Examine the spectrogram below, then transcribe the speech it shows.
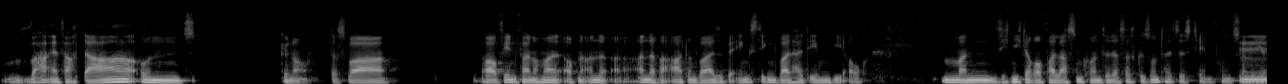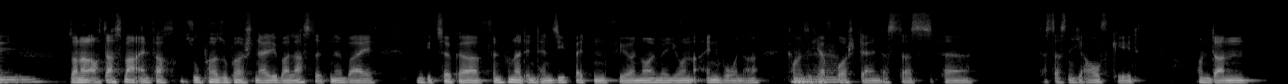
war einfach da und Genau, das war, war auf jeden Fall nochmal auf eine andere Art und Weise beängstigend, weil halt irgendwie auch man sich nicht darauf verlassen konnte, dass das Gesundheitssystem funktioniert, mm. sondern auch das war einfach super, super schnell überlastet. Ne? Bei irgendwie circa 500 Intensivbetten für 9 Millionen Einwohner kann man ja. sich ja vorstellen, dass das, äh, dass das nicht aufgeht. Und dann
